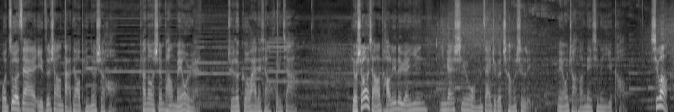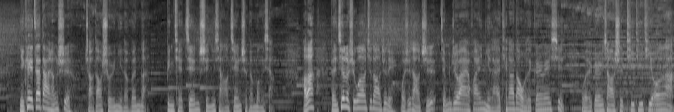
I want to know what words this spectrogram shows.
我坐在椅子上打吊瓶的时候，看到身旁没有人，觉得格外的想回家。有时候想要逃离的原因，应该是因为我们在这个城市里，没有找到内心的依靠。希望，你可以在大城市找到属于你的温暖。并且坚持你想要坚持的梦想。好了，本期的时光就到这里，我是小直。节目之外，欢迎你来添加到我的个人微信，我的个人号是 t t t o n 啊。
